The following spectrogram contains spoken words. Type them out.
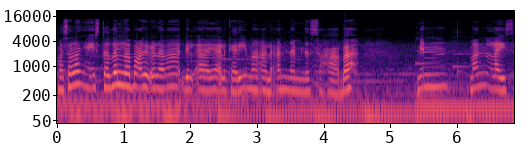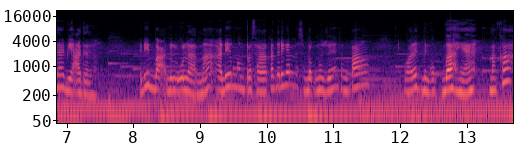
masalahnya istadalla ba'd ulama bil ayat al-karimah ala anna min sahabah min man laisa bi'adl jadi ba'dul ulama ada yang mempersalahkan tadi kan sebab nuzulnya tentang Walid bin Uqbah ya. Maka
